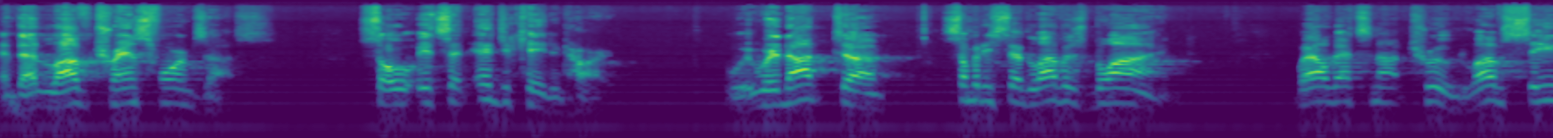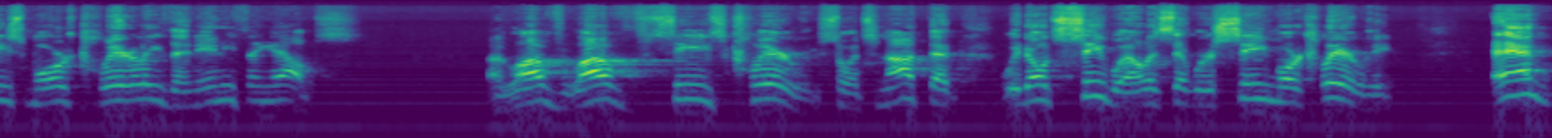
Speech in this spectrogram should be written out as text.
And that love transforms us. So it's an educated heart. We're not, uh, somebody said love is blind. Well, that's not true. Love sees more clearly than anything else. Uh, love, love sees clearly. So it's not that we don't see well, it's that we're seeing more clearly. And,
